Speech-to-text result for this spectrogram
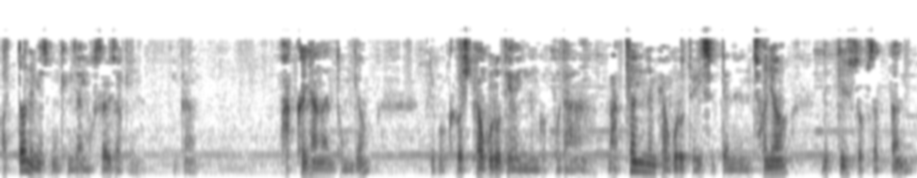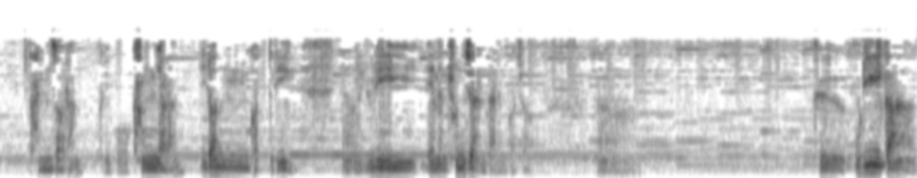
어떤 의미에서 보면 굉장히 역설적인, 그러니까 밖을 향한 동경, 그리고 그것이 벽으로 되어 있는 것보다 막혀 있는 벽으로 되어 있을 때는 전혀 느낄 수 없었던 간절함 그리고 강렬함 이런 것들이 어, 유리에는 존재한다는 거죠. 어, 그 우리가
